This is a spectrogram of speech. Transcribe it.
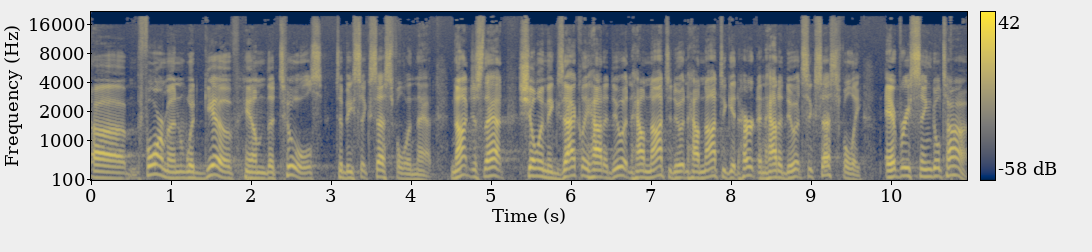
uh, foreman would give him the tools to be successful in that. Not just that, show him exactly how to do it and how not to do it and how not to get hurt and how to do it successfully every single time.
